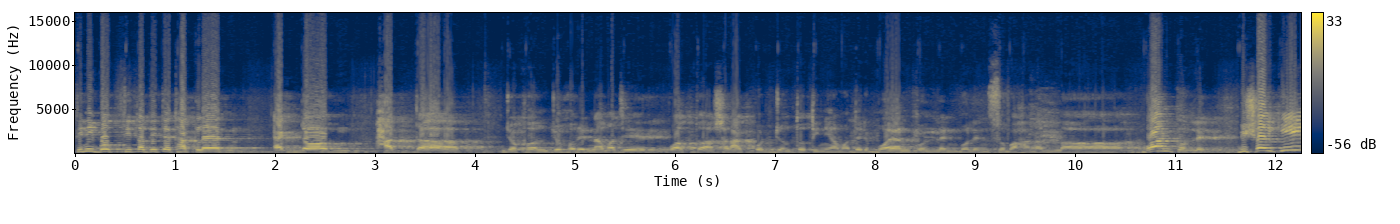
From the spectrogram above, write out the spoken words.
তিনি বক্তৃতা দিতে থাকলেন। একদম হাত্তা যখন জোহরের নামাজের ওয়াক্ত আসার আগ পর্যন্ত তিনি আমাদের বয়ান করলেন, বলেন সুবাহান বয়ান করলেন। বিষয় কি?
